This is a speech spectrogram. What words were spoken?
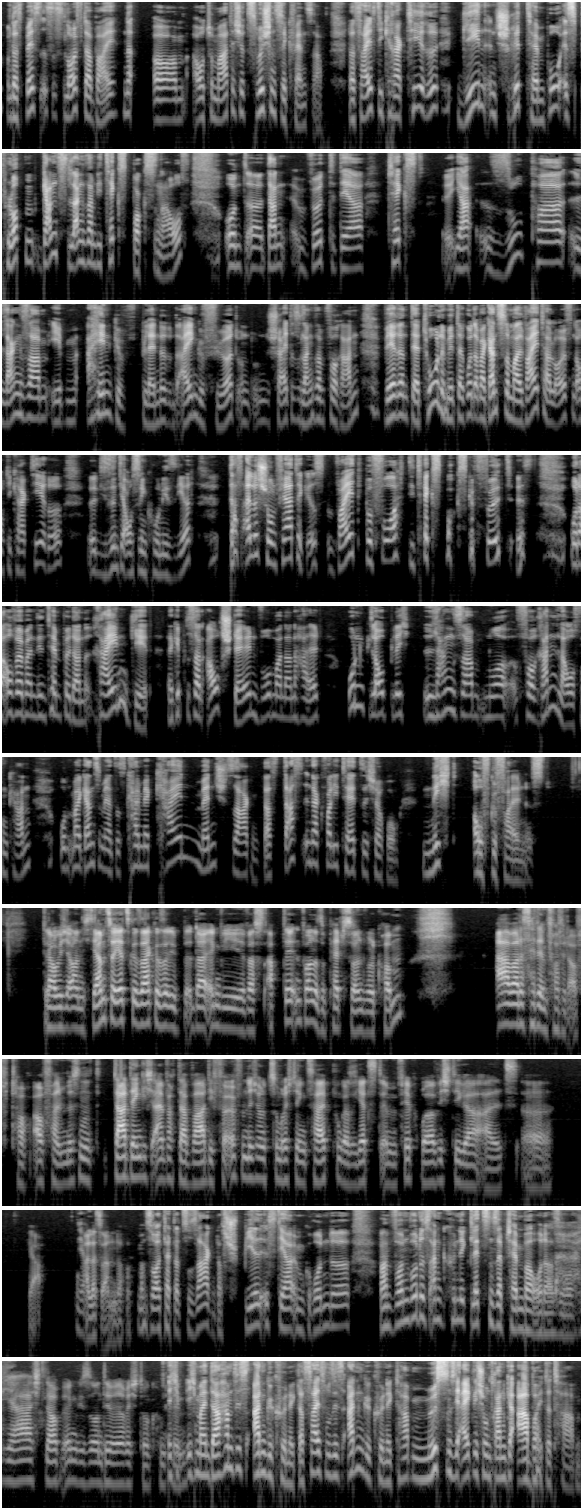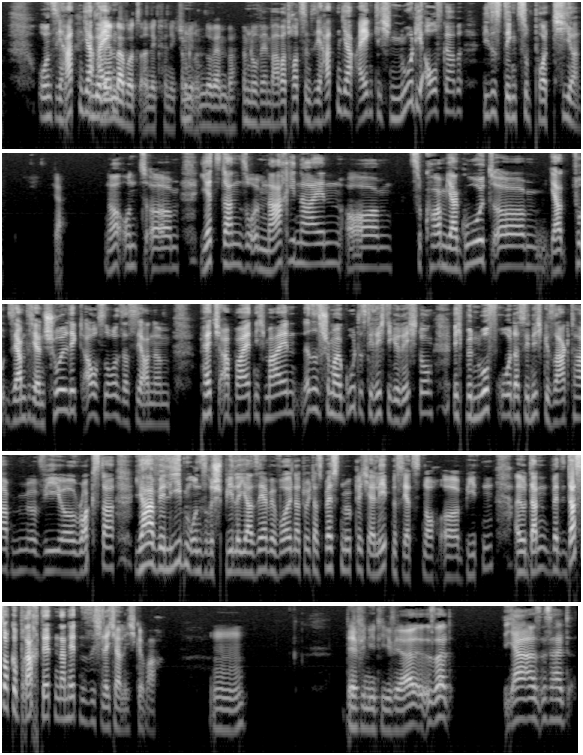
Und das Beste ist, es läuft dabei eine ähm, automatische Zwischensequenz ab. Das heißt, die Charaktere gehen in Schritttempo, es ploppen ganz langsam die Textboxen auf und äh, dann wird der Text ja super langsam eben eingeblendet und eingeführt und, und schreitet so langsam voran, während der Ton im Hintergrund aber ganz normal weiterläuft und auch die Charaktere, äh, die sind ja auch synchronisiert, das alles schon fertig ist, weit bevor die Textbox gefüllt ist oder auch wenn man in den Tempel dann reingeht, da gibt es dann auch Stellen, wo man dann halt unglaublich langsam nur voranlaufen kann. Und mal ganz im Ernst, es kann mir kein Mensch sagen, dass das in der Qualitätssicherung nicht aufgefallen ist. Glaube ich auch nicht. Sie haben zwar jetzt gesagt, dass sie da irgendwie was updaten wollen, also Patch sollen wohl kommen. Aber das hätte im Vorfeld auffallen müssen. Und da denke ich einfach, da war die Veröffentlichung zum richtigen Zeitpunkt, also jetzt im Februar, wichtiger als äh, ja, ja. Alles andere. Man sollte halt dazu sagen, das Spiel ist ja im Grunde, wann, wann wurde es angekündigt? Letzten September oder so. Ja, ich glaube irgendwie so in die Richtung kommt Ich, ich meine, da haben sie es angekündigt. Das heißt, wo sie es angekündigt haben, müssen sie eigentlich schon dran gearbeitet haben. Und sie hatten ja Im November wurde es angekündigt, im, im November. Im November, aber trotzdem, sie hatten ja eigentlich nur die Aufgabe, dieses Ding zu portieren. Ja. Ne, und ähm, jetzt dann so im Nachhinein, ähm, zu kommen. Ja gut, ähm, ja, sie haben sich ja entschuldigt auch so, dass sie an einem Patch arbeiten. Ich meine, das ist schon mal gut, ist die richtige Richtung. Ich bin nur froh, dass sie nicht gesagt haben, wie äh, Rockstar, ja, wir lieben unsere Spiele ja sehr, wir wollen natürlich das bestmögliche Erlebnis jetzt noch äh, bieten. Also dann, wenn sie das noch gebracht hätten, dann hätten sie sich lächerlich gemacht. Mhm. Definitiv, ja. Es ist halt, ja, es ist halt,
